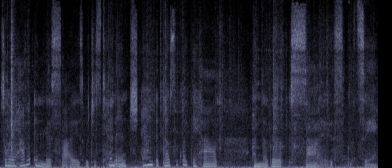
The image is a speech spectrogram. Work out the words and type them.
So I have it in this size, which is 10 inch, and it does look like they have another size. Let's see.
